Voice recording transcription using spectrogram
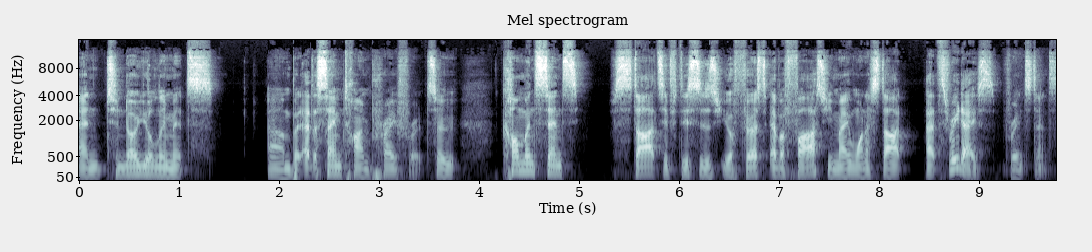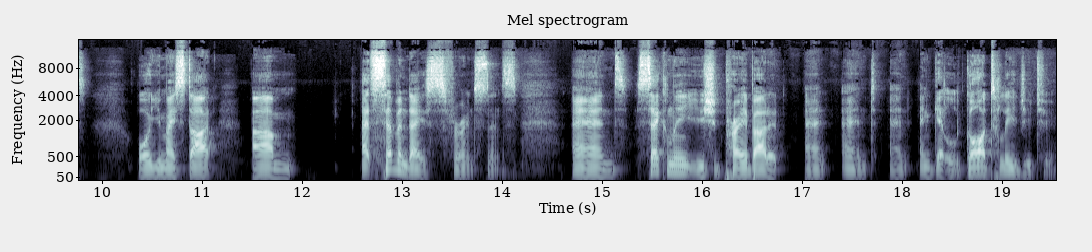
and to know your limits, um, but at the same time, pray for it. So, common sense starts if this is your first ever fast, you may want to start at three days, for instance, or you may start um, at seven days, for instance. And secondly, you should pray about it and and and and get God to lead you to.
